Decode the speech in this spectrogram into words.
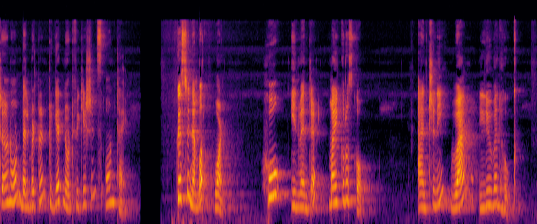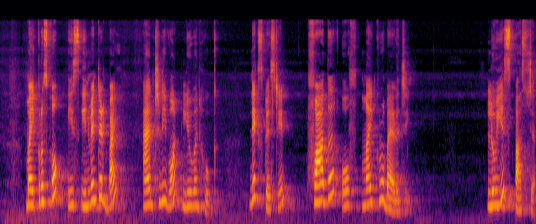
turn on bell button to get notifications on time. Question number 1. Who invented microscope? Antony van Leeuwenhoek. Microscope is invented by Antony van Leeuwenhoek. Next question. Father of microbiology. Louis Pasteur.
